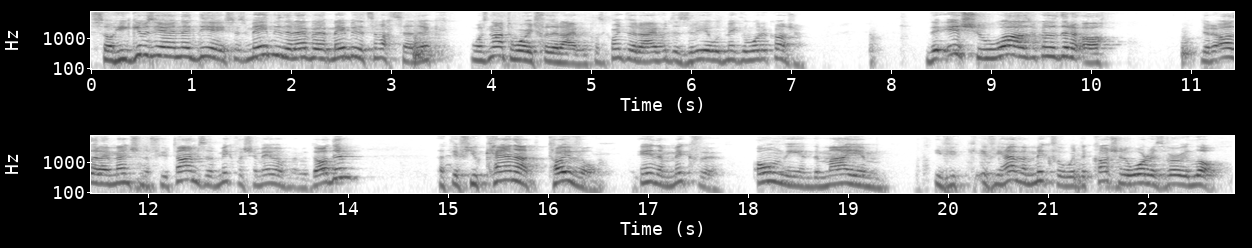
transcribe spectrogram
So he gives you an idea. He says maybe the Rebbe, maybe the Tzemach Tzedek was not worried for the Ravid because according to the Ravid, the Zriya would make the water kosher. The issue was because of the Ra'ah. The Ra'ah that I mentioned a few times of Mikveh Shemem of Merudadim, that if you cannot toivel in a mikveh only in the mayim, if you if you have a mikveh where the kosher of water is very low,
